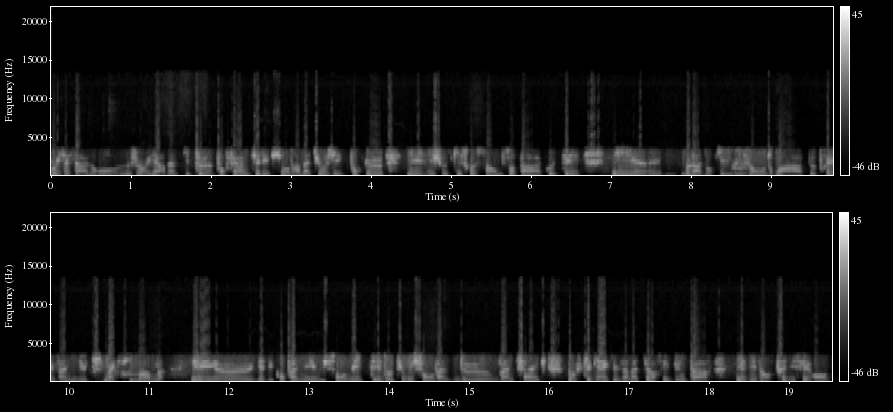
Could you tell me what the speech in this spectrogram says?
Oui, c'est ça. Alors, je regarde un petit peu pour faire une sélection dramaturgique pour que les, les choses qui se ressemblent soient pas à côté. Et euh, voilà, donc ils, ils, ont droit à peu près 20 minutes maximum. Et euh, il y a des compagnies où ils sont 8 et d'autres où ils sont 22 ou 25. Donc, ce qui est bien avec les amateurs, c'est que d'une part, il y a des danses très différentes,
